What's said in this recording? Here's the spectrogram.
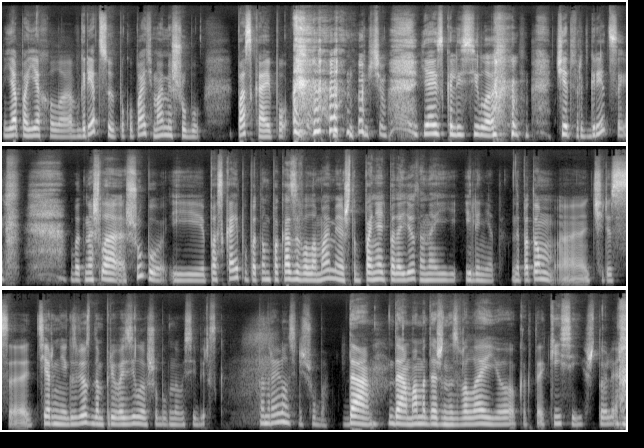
Я поехала в Грецию покупать маме шубу по скайпу. В общем, я исколесила четверть Греции, вот нашла шубу и по скайпу потом показывала маме, чтобы понять, подойдет она или нет. И потом э, через э, тернии к звездам привозила шубу в Новосибирск. Понравилась ли шуба? Да, да, мама даже назвала ее как-то кисей, что ли.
